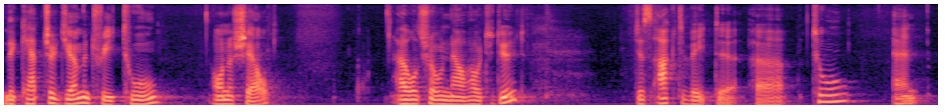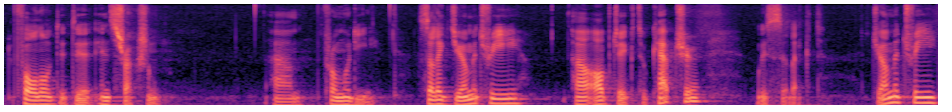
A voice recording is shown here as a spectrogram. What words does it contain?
the capture geometry tool on a shell. I will show now how to do it. Just activate the uh, tool and follow the, the instruction um, from Houdini. Select geometry uh, object to capture. We select geometry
